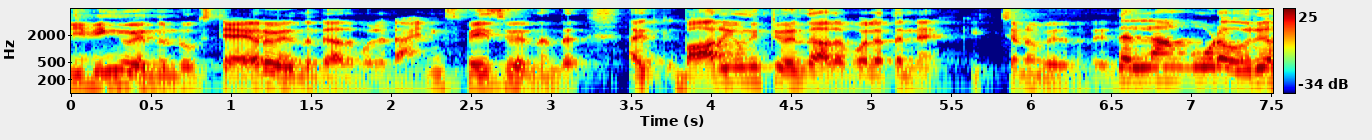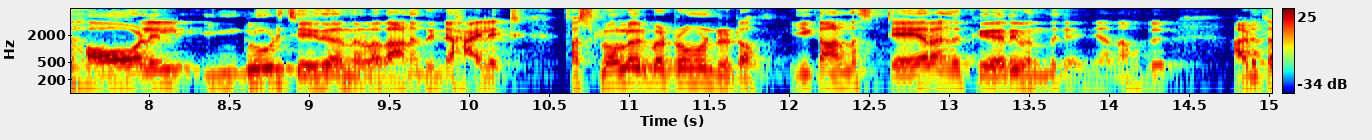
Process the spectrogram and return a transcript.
ലിവിങ് വരുന്നുണ്ട് സ്റ്റെയർ വരുന്നുണ്ട് അതുപോലെ ഡൈനിങ് സ്പേസ് വരുന്നുണ്ട് ബാർ യൂണിറ്റ് വരുന്നത് അതുപോലെ തന്നെ കിച്ചണും വരുന്നുണ്ട്. ഇതെല്ലാം കൂടെ ഒരു ഹാളിൽ ഇൻക്ലൂഡ് ചെയ്തു എന്നുള്ളതാണ് ഇതിന്റെ ഹൈലൈറ്റ് ഫസ്റ്റ് ഫ്ലോറിൽ ഒരു ബെഡ്റൂം ഉണ്ട് കേട്ടോ ഈ കാണുന്ന സ്റ്റെയർ അങ്ങ് കയറി വന്നു കഴിഞ്ഞാൽ നമുക്ക് അടുത്ത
